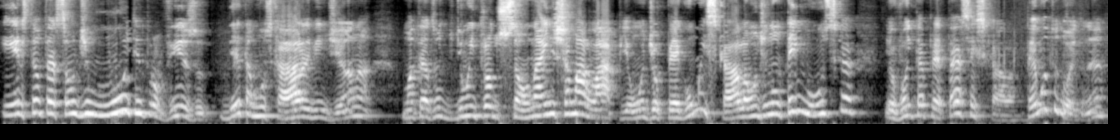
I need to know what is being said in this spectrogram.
e eles têm uma tradição de muito improviso. Dentro da música árabe indiana, uma tradição de uma introdução. Na Índia chama lápia, onde eu pego uma escala, onde não tem música, eu vou interpretar essa escala. Então é muito doido, né?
